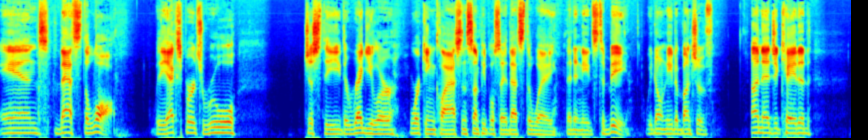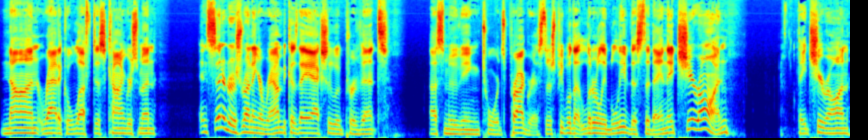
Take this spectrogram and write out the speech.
and that's the law. The experts rule just the the regular working class, and some people say that's the way that it needs to be. We don't need a bunch of uneducated, non radical leftist congressmen and senators running around because they actually would prevent us moving towards progress. There's people that literally believe this today and they cheer on, they cheer on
